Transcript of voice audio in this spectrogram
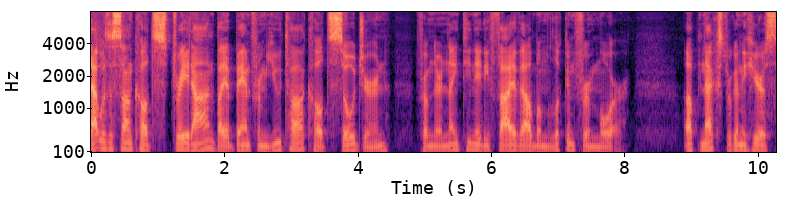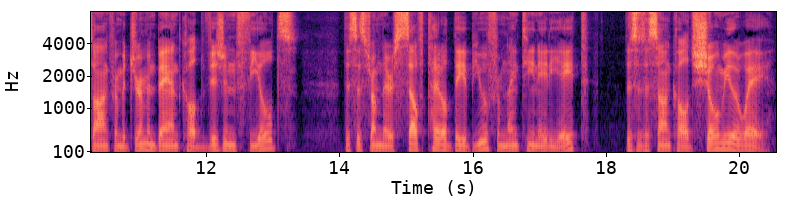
That was a song called Straight On by a band from Utah called Sojourn from their 1985 album Looking for More. Up next, we're going to hear a song from a German band called Vision Fields. This is from their self titled debut from 1988. This is a song called Show Me the Way.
